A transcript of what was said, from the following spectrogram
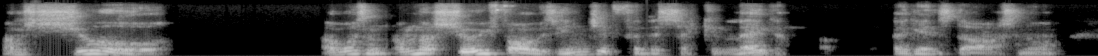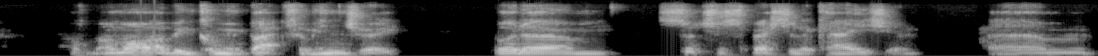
I'm sure I wasn't. I'm not sure if I was injured for the second leg against Arsenal. I might have been coming back from injury, but um, such a special occasion. Um,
